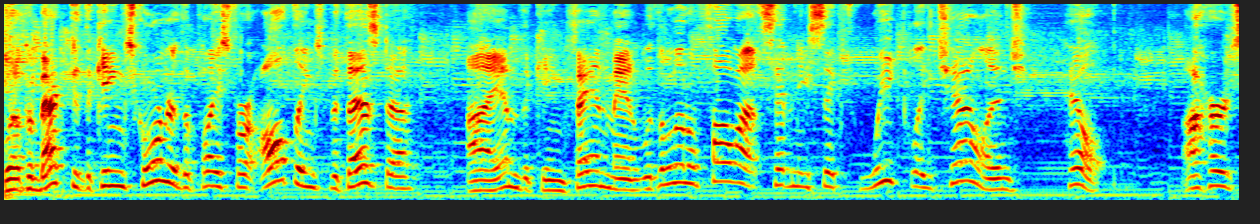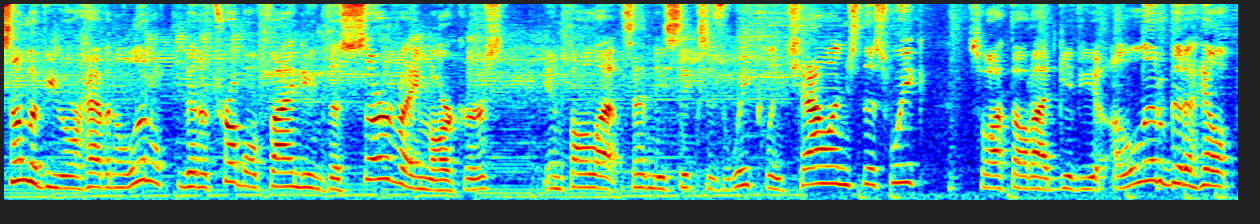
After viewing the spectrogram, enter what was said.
Welcome back to the King's Corner, the place for all things Bethesda. I am the King Fan Man with a little Fallout 76 weekly challenge help. I heard some of you are having a little bit of trouble finding the survey markers in Fallout 76's weekly challenge this week, so I thought I'd give you a little bit of help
